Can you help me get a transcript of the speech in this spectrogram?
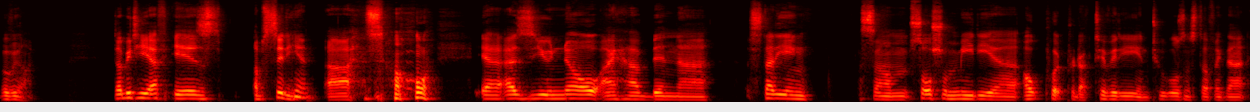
moving on. WTF is Obsidian. Uh, so, yeah, as you know, I have been uh, studying some social media output productivity and tools and stuff like that.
